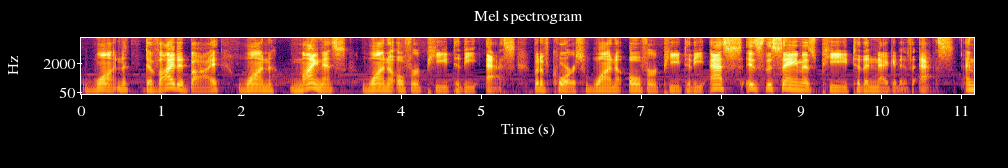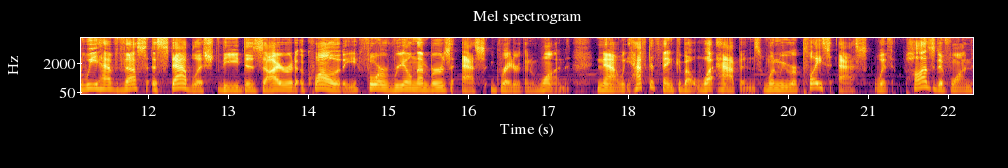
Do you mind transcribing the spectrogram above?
1 divided by 1 minus 1 over p to the s. But of course, 1 over p to the s is the same as p to the negative s. And we have thus established the desired equality for real numbers s greater than 1. Now, we have to think about what happens when we replace s with positive 1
